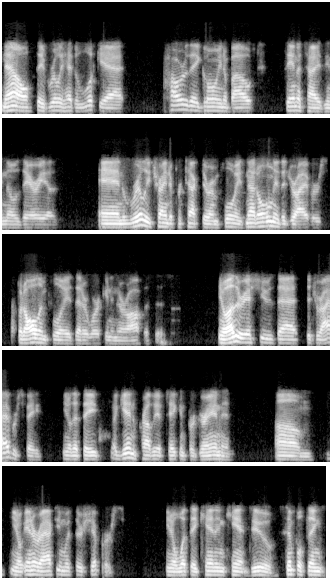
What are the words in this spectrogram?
now they've really had to look at how are they going about sanitizing those areas and really trying to protect their employees, not only the drivers, but all employees that are working in their offices. You know, other issues that the drivers face, you know, that they again probably have taken for granted. Um, you know, interacting with their shippers, you know, what they can and can't do. Simple things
